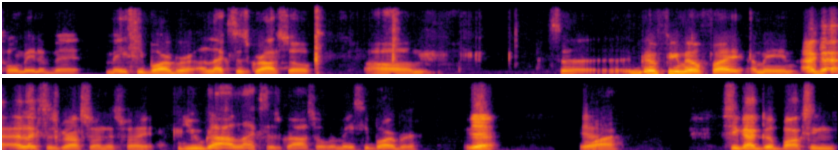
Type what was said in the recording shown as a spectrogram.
co-main event: Maycee Barber, Alexis Grasso. Um, it's a good female fight. I mean, I got Alexis Grasso in this fight. you got Alexis Grasso over Maycee Barber. Yeah, Yeah. Why? she got good boxing.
